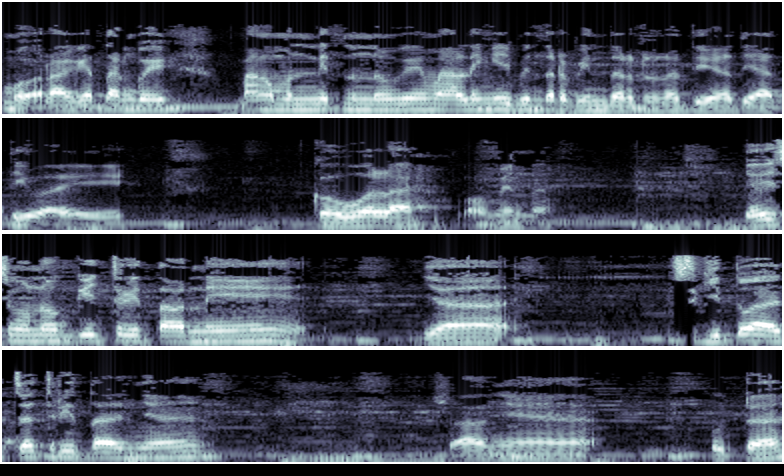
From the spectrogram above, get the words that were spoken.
mbok raketan kowe. Mang menit ngono kuwi malingi pinter-pinter hati-hati wae. Gowo lah komen lah. Ya wis ngono ki ceritane ya segitu aja ceritanya. Soalnya udah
